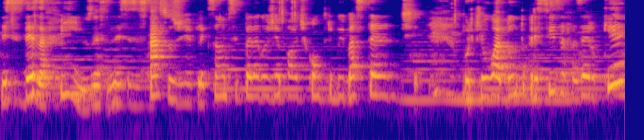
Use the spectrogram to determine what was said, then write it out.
nesses desafios, nesses espaços de reflexão, a psicopedagogia pode contribuir bastante. Porque o adulto precisa fazer o quê?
